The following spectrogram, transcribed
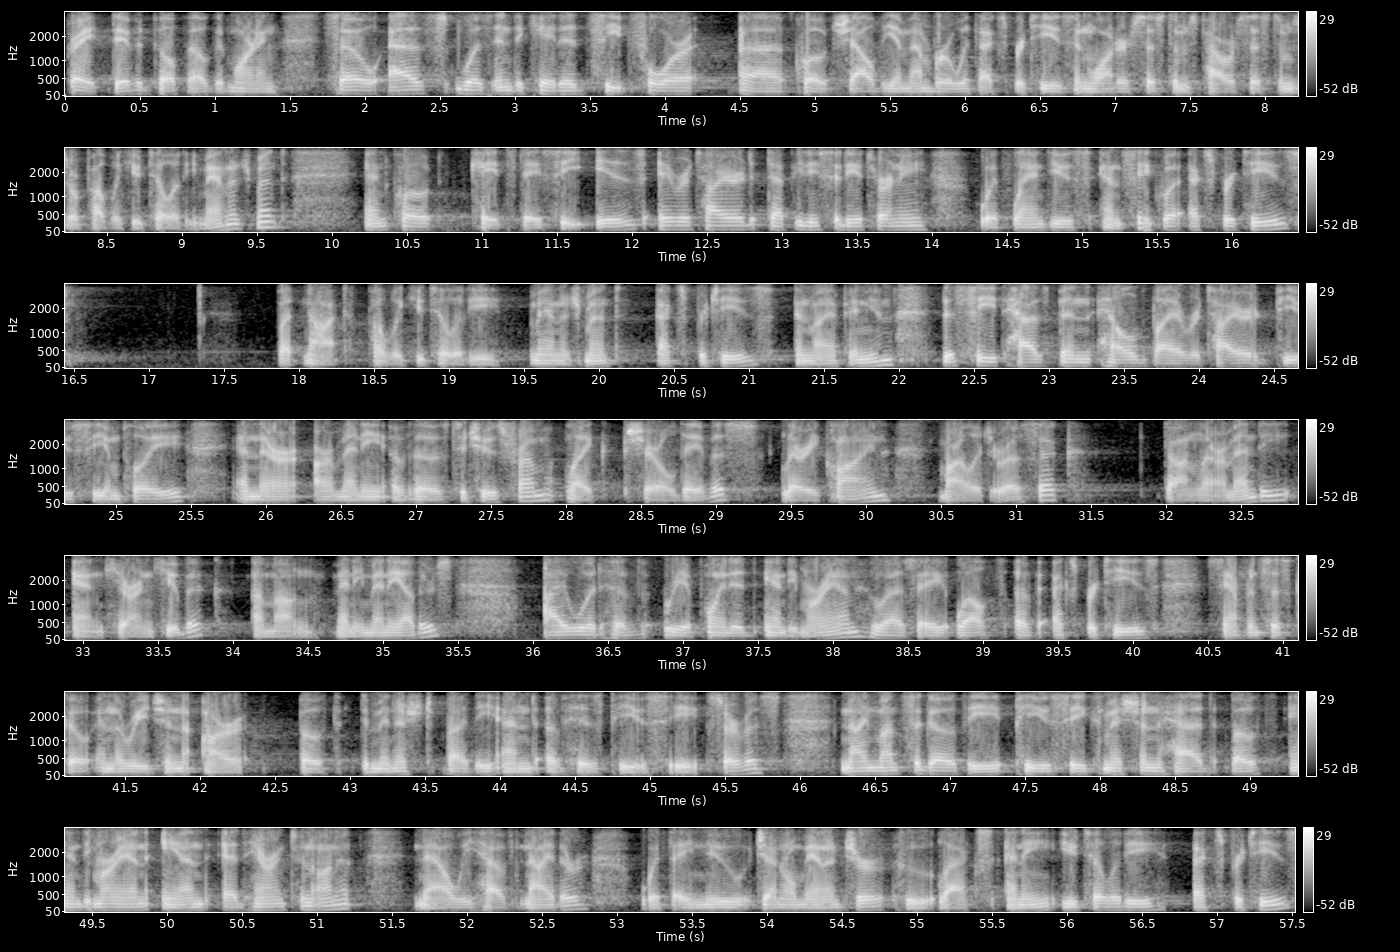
Great. David Pilpel, good morning. So, as was indicated, seat four, uh, quote, shall be a member with expertise in water systems, power systems, or public utility management. End quote. Kate Stacy is a retired deputy city attorney with land use and CEQA expertise, but not public utility management expertise, in my opinion. This seat has been held by a retired PUC employee, and there are many of those to choose from, like Cheryl Davis, Larry Klein, Marla Jurosek, Don Laramendi, and Karen Kubick, among many, many others. I would have reappointed Andy Moran, who has a wealth of expertise. San Francisco and the region are both diminished by the end of his PUC service. Nine months ago, the PUC Commission had both Andy Moran and Ed Harrington on it. Now we have neither, with a new general manager who lacks any utility expertise.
